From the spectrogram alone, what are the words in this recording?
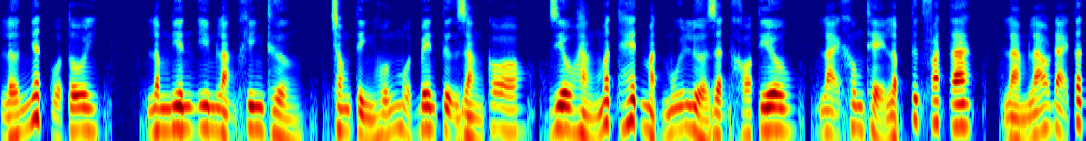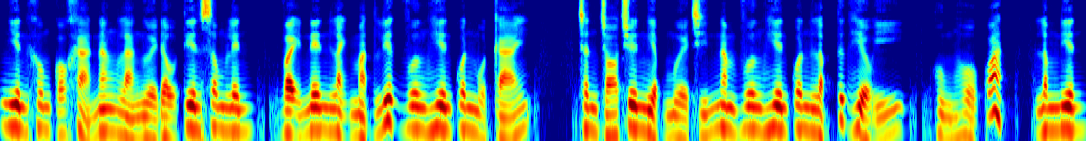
lớn nhất của tôi. Lâm Niên im lặng khinh thường, trong tình huống một bên tự rằng co, Diêu Hằng mất hết mặt mũi lửa giận khó tiêu, lại không thể lập tức phát tác, làm lão đại tất nhiên không có khả năng là người đầu tiên xông lên, vậy nên lạnh mặt liếc Vương Hiên Quân một cái. Chân chó chuyên nghiệp 19 năm Vương Hiên Quân lập tức hiểu ý, hùng hổ quát, Lâm Niên,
